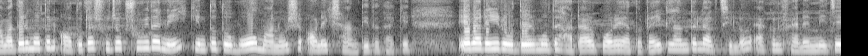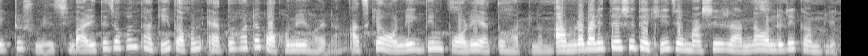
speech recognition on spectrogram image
আমাদের মতন অতটা সুযোগ সুবিধা নেই, কিন্তু তবুও মানুষ অনেক শান্তিতে থাকে। এবার এই রোদের মধ্যে হাঁটার পরে এতটাই ক্লান্ত লাগছিল, এখন ফ্যানের নিচে একটু শুয়েছি। বাড়িতে যখন থাকি, তখন এত হাঁটা কখনোই হয় না। আজকে অনেক দিন পরে এত হাঁটলাম। আমরা বাড়িতে এসে দেখি যে মাসির রান্না অলরেডি কমপ্লিট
